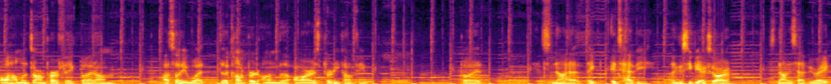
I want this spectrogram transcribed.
all helmets aren't perfect. But, um, I'll tell you what, the comfort on the R is pretty comfy. But it's not, like, it's heavy. Like, the CPXR, it's not as heavy, right?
